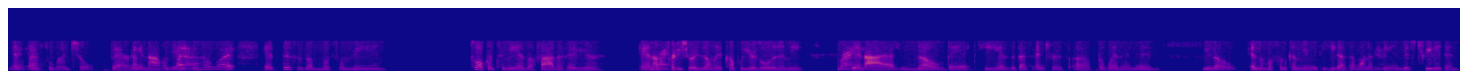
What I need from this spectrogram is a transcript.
influential. Very. And I was yeah. like, you know what? If this is a Muslim man talking to me as a father figure, and right. I'm pretty sure he's only a couple years older than me, right. then I know that he has the best interest of the women and you know, in the Muslim community. He doesn't want us yeah. being mistreated and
